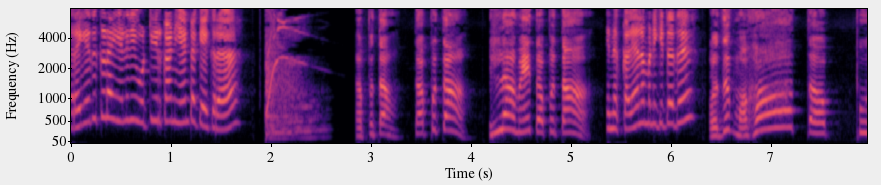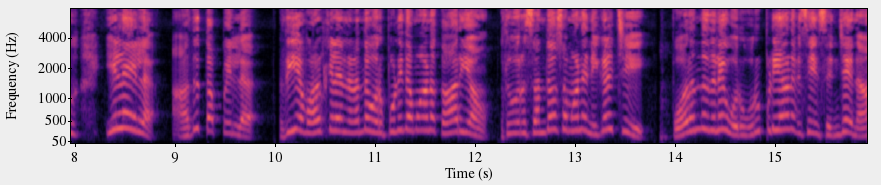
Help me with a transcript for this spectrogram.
எதுக்குடா எழுதி ஒட்டியிருக்கான்னு ஏன்ட்ட கேக்குற? தப்புதான் தப்புதான் எல்லாமே தப்புதான் என்ன கல்யாணம் பண்ணிக்கிட்டது? அது மகா தப்பு. இல்ல இல்ல அது தப்பு இல்ல. அது என் வாழ்க்கையில நடந்த ஒரு புனிதமான காரியம். அது ஒரு சந்தோஷமான நிகழ்ச்சி. பிறந்ததுலே ஒரு உருப்படியான விஷயம் செஞ்சேனா?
